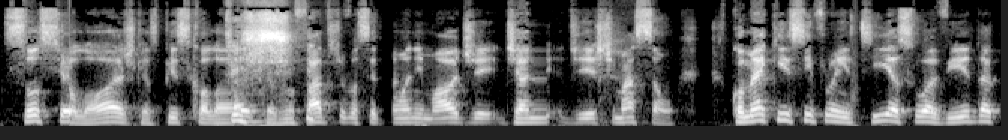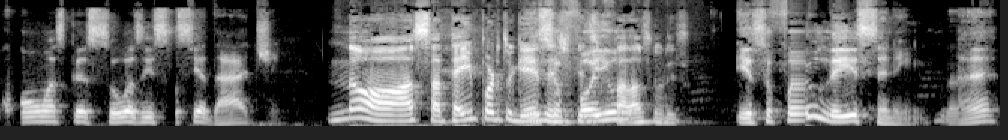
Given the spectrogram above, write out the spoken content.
sociológicas, psicológicas, no fato de você ter um animal de, de, de estimação. Como é que isso influencia a sua vida com as pessoas em sociedade? Nossa, até em português isso é foi o, falar sobre isso. Isso foi o listening, né?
